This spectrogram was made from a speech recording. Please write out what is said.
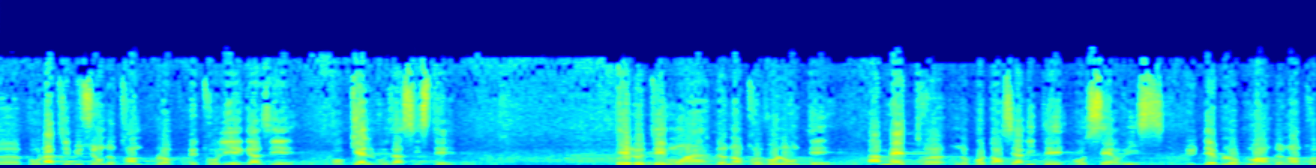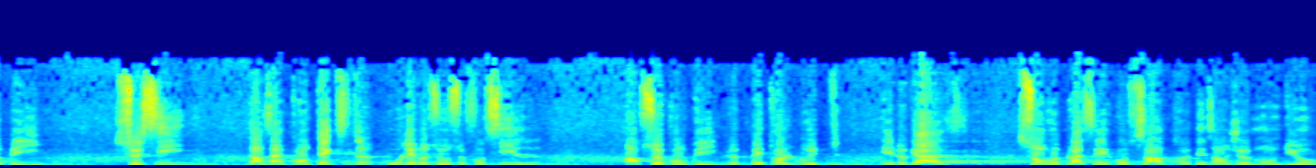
euh, pour l'attribution de 30 blocs pétroliers et gaziers auxquels vous assistez est le témoin de notre volonté à mettre nos potentialités au service du développement de notre pays, ceci dans un contexte où les ressources fossiles, en ce compris le pétrole brut et le gaz, sont replacées au centre des enjeux mondiaux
